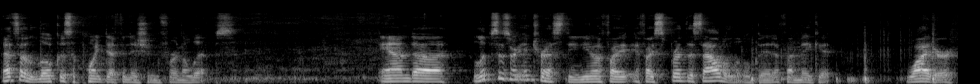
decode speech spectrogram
That's a locus of point definition for an ellipse. And uh, ellipses are interesting. You know, if I if I spread this out a little bit, if I make it wider,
